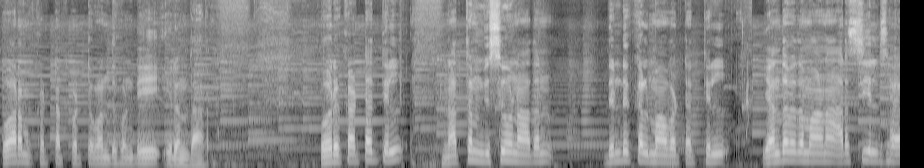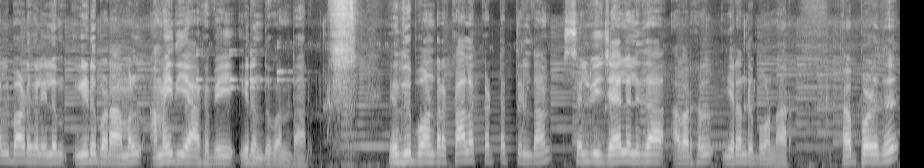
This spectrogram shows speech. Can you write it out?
ஓரம் கட்டப்பட்டு வந்து கொண்டே இருந்தார். ஒரு கட்டத்தில் நத்தம் விஸ்வநாதன் திண்டுக்கல் மாவட்டத்தில் எந்தவிதமான அரசியல் செயல்பாடுகளிலும் ஈடுபடாமல் அமைதியாகவே இருந்து வந்தார். இது போன்ற காலகட்டத்தில்தான் செல்வி ஜெயலலிதா அவர்கள் இறந்து போனார். அப்பொழுது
